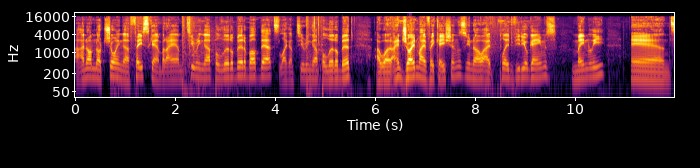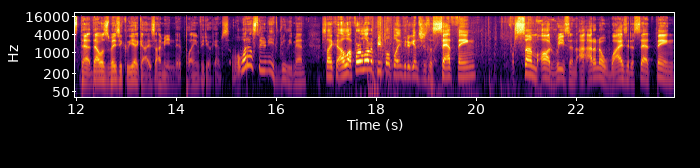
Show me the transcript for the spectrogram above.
I know I'm not showing a face cam, but I am tearing up a little bit about that. Like I'm tearing up a little bit. I was. I enjoyed my vacations. You know, I played video games mainly, and that that was basically it, guys. I mean, playing video games. What else do you need, really, man? It's like a lot for a lot of people. Playing video games is just a sad thing for some odd reason. I, I don't know why is it a sad thing.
